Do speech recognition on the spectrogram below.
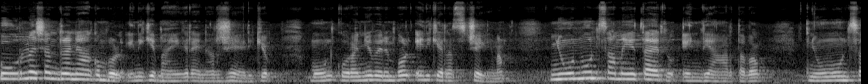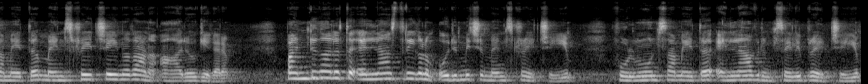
പൂർണചന്ദ്രനാകുമ്പോൾ എനിക്ക് ഭയങ്കര എനർജി ആയിരിക്കും. മൂൺ കുറഞ്ഞു വരുമ്പോൾ എനിക്ക് റെസ്റ്റ് ചെയ്യണം. ന്യൂൺ മൂൺ സമയത്തായിരുന്നു എന്റെ ആർത്തവം. ന്യൂ മൂൺ സമയത്ത് മെൻസ്ട്രേറ്റ് ചെയ്യുന്നതാണ് ആരോഗ്യകരം. പണ്ടുകാലത്ത് എല്ലാ സ്ത്രീകളും ഒരുമിച്ച് മെൻസ്ട്രേറ്റ് ചെയ്യും. ഫുൾ മൂൺ സമയത്ത് എല്ലാവരും സെലിബ്രേറ്റ് ചെയ്യും.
